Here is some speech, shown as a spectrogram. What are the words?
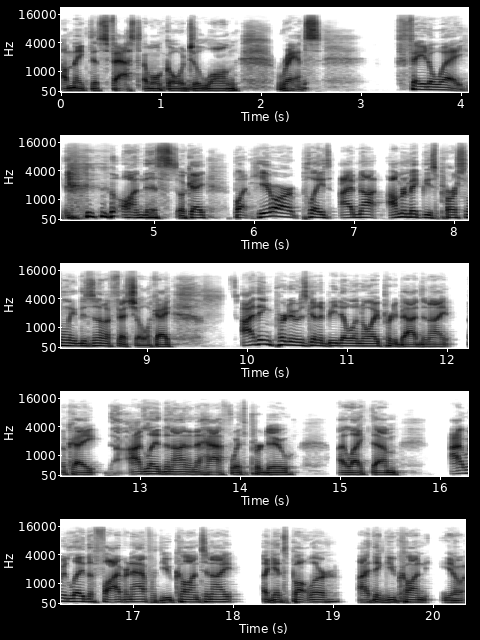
I'll make this fast. I won't go into long rants fade away on this. Okay. But here are plays. I'm not, I'm going to make these personally. This is not official. Okay. I think Purdue is going to beat Illinois pretty bad tonight. Okay. I'd lay the nine and a half with Purdue. I like them. I would lay the five and a half with UConn tonight against Butler. I think UConn, you know,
